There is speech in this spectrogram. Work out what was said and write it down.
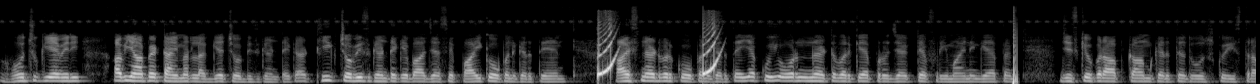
हो चुकी है मेरी। अब यहाँ पे टाइमर लग गया चौबीस घंटे का। ठीक चौबीस घंटे के बाद जैसे पाई को ओपन करते हैं आइस नेटवर्क को ओपन करते हैं या कोई और नेटवर्क है प्रोजेक्ट है फ्री माइनिंग ऐप है जिसके ऊपर आप काम करते हैं तो उसको इस तरह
